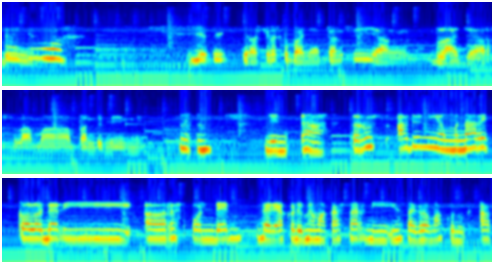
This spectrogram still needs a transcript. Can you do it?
hmm. Iya sih, kira-kira kebanyakan sih yang belajar selama pandemi ini. Mm -mm. Jadi, nah, terus ada nih yang menarik kalau dari uh, responden dari Akademi Makassar di Instagram akun ak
